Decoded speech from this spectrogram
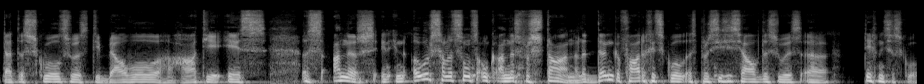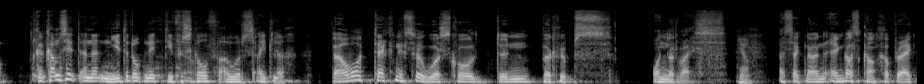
dat 'n skool soos die Belwel HTS is anders en en ouers sal dit soms ook anders verstaan. Hulle dink 'n vaardigheidsskool is presies dieselfde soos 'n uh, tegniese skool. Kan kan ons dit in 'n netop net die verskil vir ouers uitlig? Ja. Belwa Tegniese Hoërskool doen beroepsonderwys. Ja. As ek nou in Engels kan gebruik,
